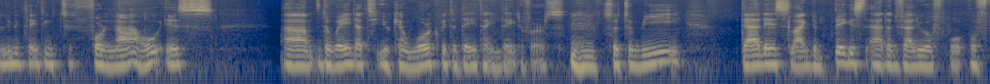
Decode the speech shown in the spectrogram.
limiting to for now is um, the way that you can work with the data in Dataverse. Mm-hmm. So to me, that is like the biggest added value of, of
